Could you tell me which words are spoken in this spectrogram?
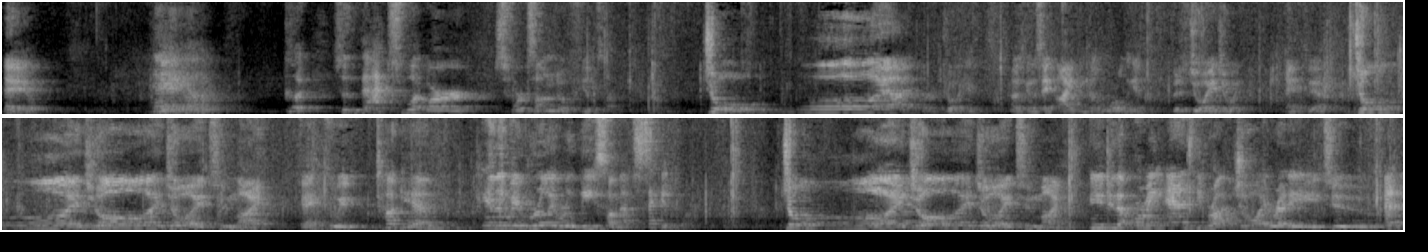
Hey. yo. Hey. yo. Good. So that's what our sforzando feels like. Joy. I- Or joy. I was going to say I can tell the world again, but it's joy, joy. Okay, so we have joy, joy, joy to my. Okay, so we tuck in, and then we really release on that second one. Joy, joy, joy joy to my. Can you do that for me? And he brought joy ready to. And,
